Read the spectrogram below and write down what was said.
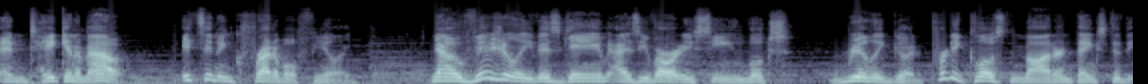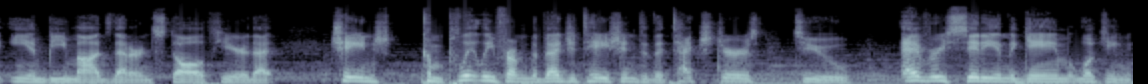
and taking them out, it's an incredible feeling. Now, visually, this game, as you've already seen, looks really good. Pretty close to modern thanks to the ENB mods that are installed here that change completely from the vegetation to the textures to every city in the game looking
